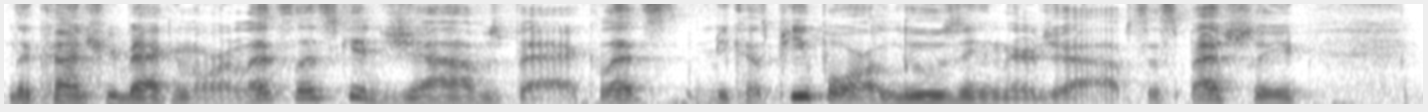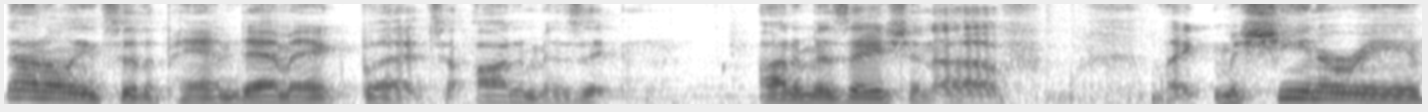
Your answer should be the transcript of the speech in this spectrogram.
the country back in order. Let's let's get jobs back. Let's because people are losing their jobs, especially not only to the pandemic but to automation automation of like machinery,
